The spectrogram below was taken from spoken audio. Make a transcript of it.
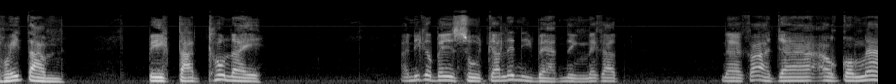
ถอยต่ำปีกตัดเข้าใน อันนี้ก็เป็นสูตรการเล่นอีกแบบหนึ่งนะครับนะก็อาจจะเอากองหน้า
